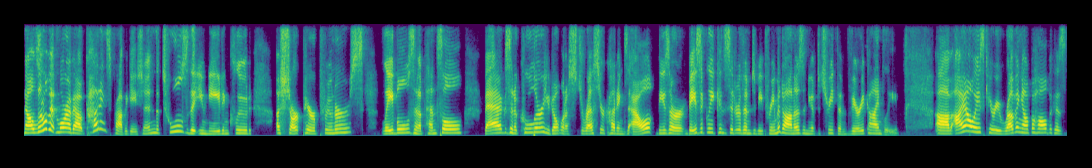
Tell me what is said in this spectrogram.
Now a little bit more about cuttings propagation. The tools that you need include a sharp pair of pruners labels and a pencil bags in a cooler. You don't want to stress your cuttings out. These are basically consider them to be prima donnas and you have to treat them very kindly. Um, I always carry rubbing alcohol because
